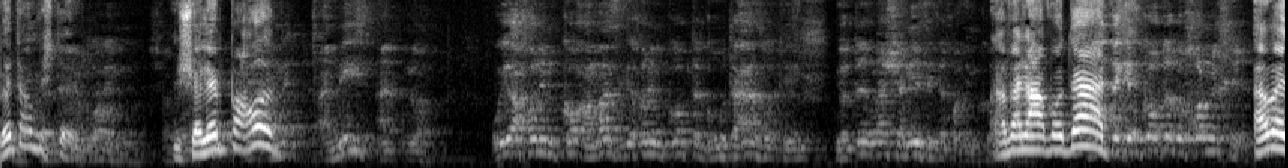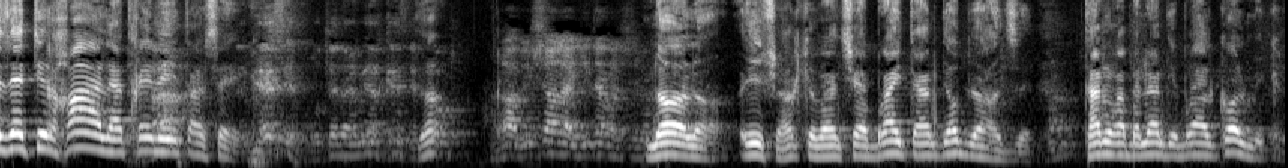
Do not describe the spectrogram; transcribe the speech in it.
בטח משתלם. ישלם פחות. אני, אני- לא. הוא יכול למכור, המזיק יכול למכור את הגרוטה הזאת יותר ממה שהנזק יכול למכור. אבל העבודה, הנזק ימכור אותו בכל מחיר. אבל זה טרחה להתחיל להתעסק. זה כסף, הוא רוצה להרוויח כסף. לא. לא? הרב, אי אפשר להגיד אבל ש... לא, לא, אי אפשר, כיוון שהברייתא דיברה על זה. תנו רבנן דיברה על כל מקרה.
